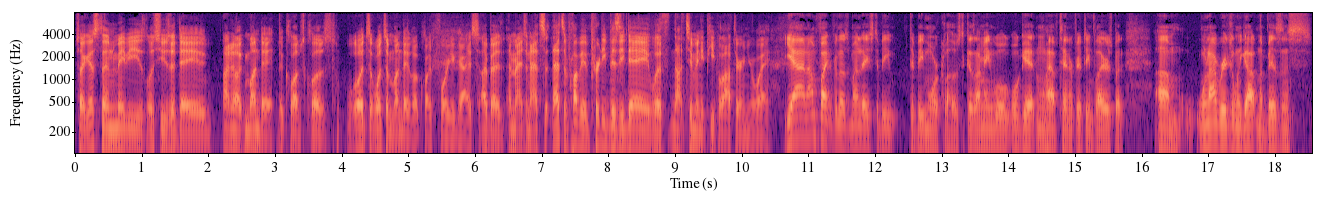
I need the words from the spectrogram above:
So I guess then maybe let's use a day. I know like Monday, the club's closed. What's what's a Monday look like for you guys? I bet imagine that's that's a, probably a pretty busy day with not too many people out there in your way. Yeah, and I'm fighting for those Mondays to be to be more closed because I mean we'll we'll get and we'll have ten or fifteen players, but um, when I originally got in the business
